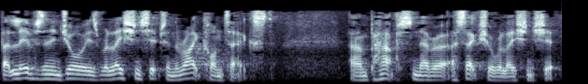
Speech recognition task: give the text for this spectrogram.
that lives and enjoys relationships in the right context, and perhaps never a sexual relationship.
